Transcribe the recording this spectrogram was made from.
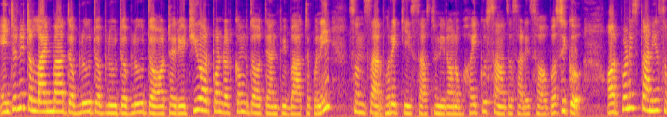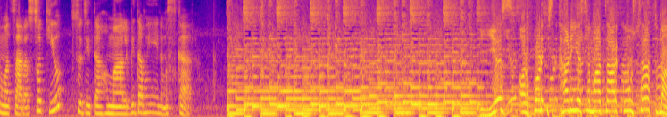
इन्टरनेट लाइनमा W W W dot radio Arpan dot com dot एनपीबाट पनि संसारभरि के साथ सुनिरहनु भएको साँझ साढे छ बजेको अर्पण स्थानीय समाचार सकियो। सुजिता हमाल बिदा भए नमस्कार। यस अर्पण स्थानीय समाचारको साथमा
